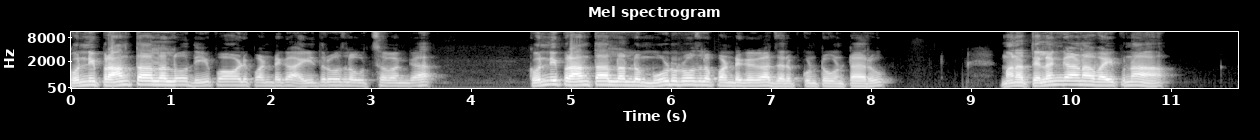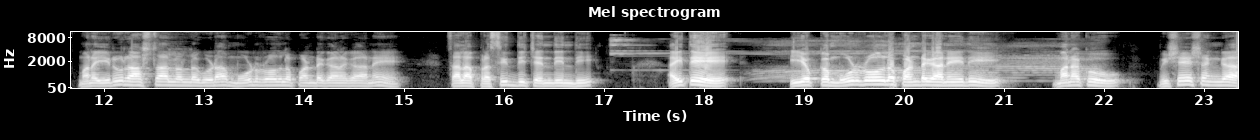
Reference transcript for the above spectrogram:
కొన్ని ప్రాంతాలలో దీపావళి పండుగ ఐదు రోజుల ఉత్సవంగా కొన్ని ప్రాంతాలలో మూడు రోజుల పండుగగా జరుపుకుంటూ ఉంటారు. మన తెలంగాణ వైపున మన ఇరు రాష్ట్రాలలో కూడా మూడు రోజుల పండుగగానే చాలా ప్రసిద్ధి చెందింది. అయితే ఈ యొక్క మూడు రోజుల పండుగ అనేది మనకు విశేషంగా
